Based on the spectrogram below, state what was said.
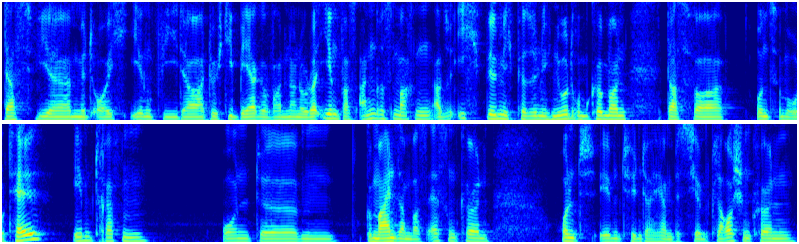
dass wir mit euch irgendwie da durch die Berge wandern oder irgendwas anderes machen. Also ich will mich persönlich nur darum kümmern, dass wir uns im Hotel eben treffen und ähm, gemeinsam was essen können und eben hinterher ein bisschen plauschen können,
